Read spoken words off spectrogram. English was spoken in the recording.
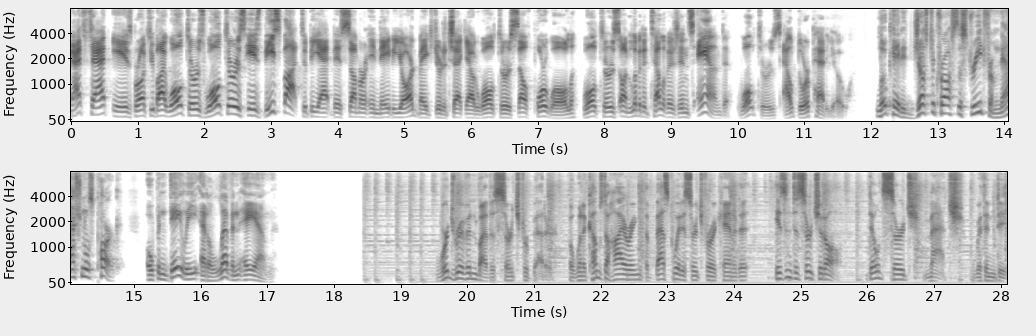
Nats Chat is brought to you by Walters. Walters is the spot to be at this summer in Navy Yard. Make sure to check out Walters Self Pour Wall, Walters Unlimited Televisions, and Walters Outdoor Patio. Located just across the street from Nationals Park, open daily at 11 a.m. We're driven by the search for better. But when it comes to hiring, the best way to search for a candidate isn't to search at all. Don't search match with Indeed.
